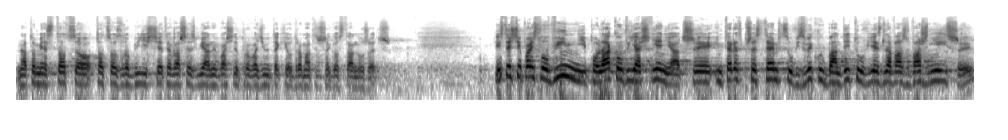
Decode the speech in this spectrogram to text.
Natomiast to co, to, co zrobiliście, te wasze zmiany właśnie doprowadziły do takiego dramatycznego stanu rzeczy. Jesteście Państwo winni Polakom wyjaśnienia, czy interes przestępców i zwykłych bandytów jest dla Was ważniejszy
